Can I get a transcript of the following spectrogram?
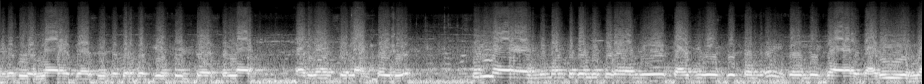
ಹಿಡಿದು ಎಲ್ಲ ಗ್ಯಾಸಸ್ ಅದರ ಬಗ್ಗೆ ಫಿಲ್ಟರ್ಸ್ ಎಲ್ಲ ಅಡ್ವಾನ್ಸ್ ಎಲ್ಲ ಆಗ್ತಾ ಇದೆ. ಸ್ಟಿಲ್ ನಿಮ್ಮ ಹಂತದಲ್ಲಿ ಕೂಡ ನೀವು ಕಾಳಜಿ ವಹಿಸ್ಬೇಕಂದ್ರೆ ಇದರಲ್ಲಿ ಗಾಡಿ ಎಲ್ಲ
